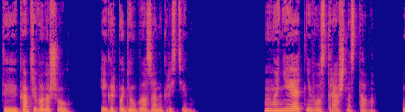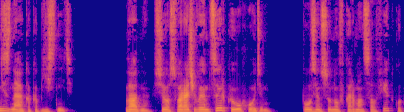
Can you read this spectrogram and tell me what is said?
«Ты как его нашел?» Игорь поднял глаза на Кристину. «Мне от него страшно стало. Не знаю, как объяснить». «Ладно, все, сворачиваем цирк и уходим». Ползин сунул в карман салфетку,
